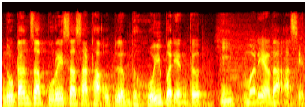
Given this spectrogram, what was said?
नोटांचा पुरेसा साठा उपलब्ध होईपर्यंत ही मर्यादा असेल.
